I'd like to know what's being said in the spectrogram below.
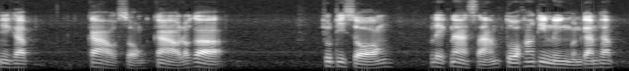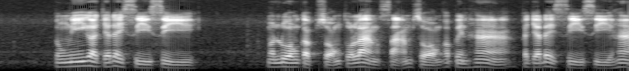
นี่ครับเก้าสองเก้าแล้วก็ชุดที่สอง เลขหน้าสามตัวครั้งที่หนึ่งเหมือนกันครับ ตรงนี้ก็จะได้สี่สี่มารวมกับสองตัวล่างสามสองก็เป็นห้าก็จะได้สี่สี่ห้า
